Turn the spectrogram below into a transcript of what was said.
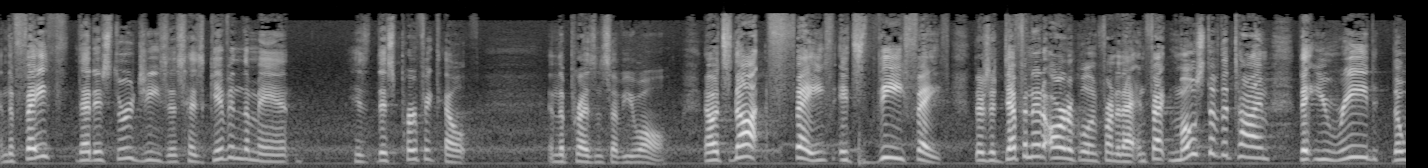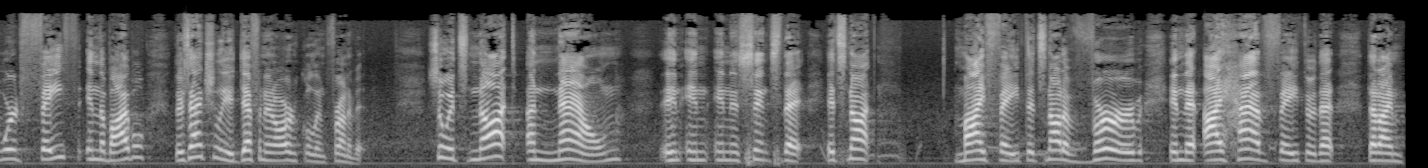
And the faith that is through Jesus has given the man his, this perfect health in the presence of you all. Now, it's not faith, it's the faith. There's a definite article in front of that. In fact, most of the time that you read the word faith in the Bible, there's actually a definite article in front of it. So it's not a noun in, in, in a sense that it's not my faith. It's not a verb in that I have faith or that, that I'm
